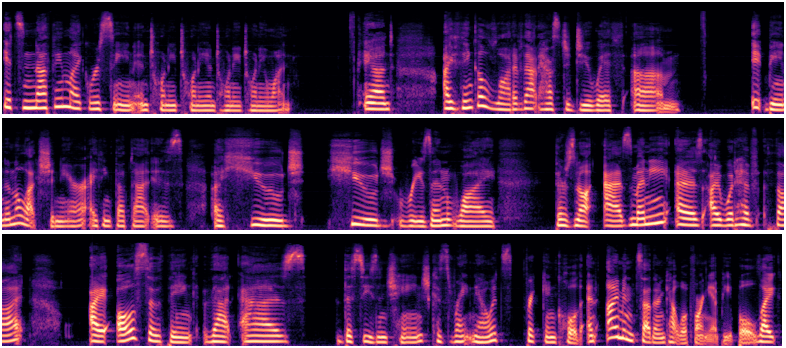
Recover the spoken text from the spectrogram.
it's nothing like we're seeing in 2020 and 2021. And I think a lot of that has to do with um, it being an election year. I think that that is a huge, huge reason why there's not as many as I would have thought. I also think that as the season change because right now it's freaking cold. And I'm in Southern California, people. Like,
